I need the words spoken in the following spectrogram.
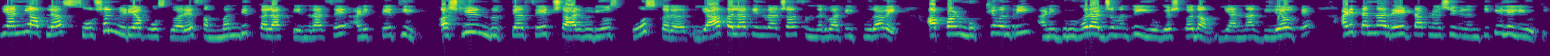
यांनी आपल्या सोशल मीडिया पोस्टद्वारे संबंधित कला केंद्राचे आणि तेथील अश्लील नृत्याचे चार व्हिडिओज पोस्ट करत या कला केंद्राच्या संदर्भातील पुरावे आपण मुख्यमंत्री आणि गृहराज्यमंत्री योगेश कदम यांना दिले होते. आणि त्यांना रेड टाकण्याची विनंती केलेली होती.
